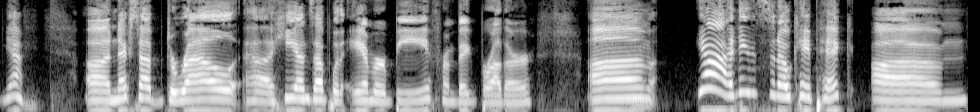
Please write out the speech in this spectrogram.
yeah. Uh, next up, Darrell. Uh, he ends up with Amber B from Big Brother. Um, yeah, I think this is an okay pick. Um,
